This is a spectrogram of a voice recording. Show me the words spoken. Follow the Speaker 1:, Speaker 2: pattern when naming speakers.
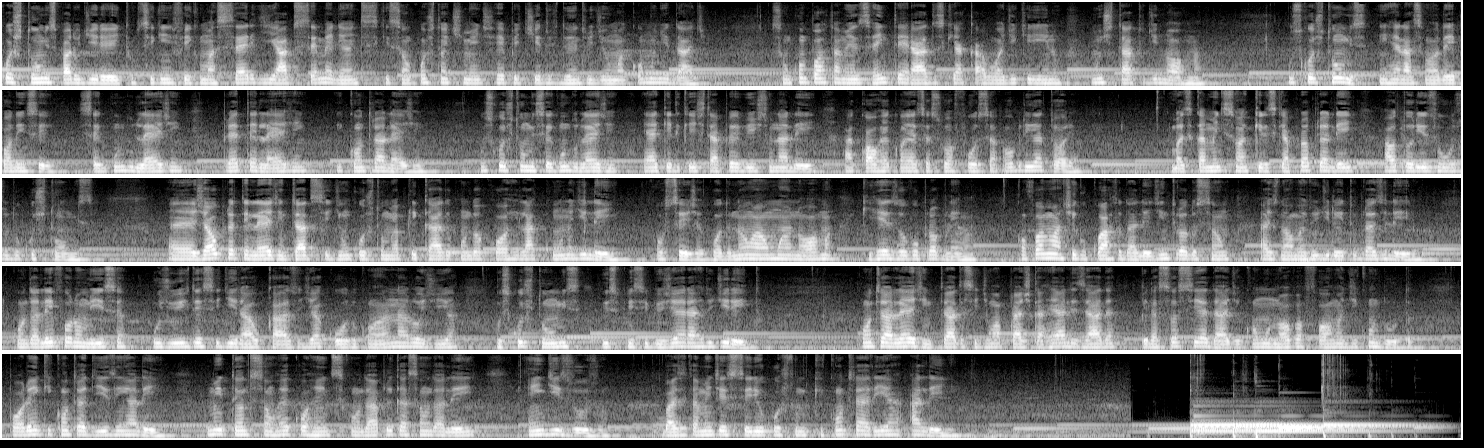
Speaker 1: Costumes para o direito significa uma série de atos semelhantes que são constantemente repetidos dentro de uma comunidade. São comportamentos reiterados que acabam adquirindo um status de norma. Os costumes em relação à lei podem ser segundo legem, pretelegem e contralegem. Os costumes segundo legem é aquele que está previsto na lei, a qual reconhece a sua força obrigatória. Basicamente são aqueles que a própria lei autoriza o uso dos costumes. É, já o pretelegem trata-se de um costume aplicado quando ocorre lacuna de lei, ou seja, quando não há uma norma que resolva o problema. Conforme o artigo 4 da Lei de Introdução às Normas do Direito Brasileiro, quando a lei for omissa, o juiz decidirá o caso de acordo com a analogia, os costumes e os princípios gerais do direito. Contra a legem, trata-se de uma prática realizada pela sociedade como nova forma de conduta, porém que contradizem a lei. No entanto, são recorrentes quando a aplicação da lei em desuso. Basicamente, esse seria o costume que contraria a lei.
